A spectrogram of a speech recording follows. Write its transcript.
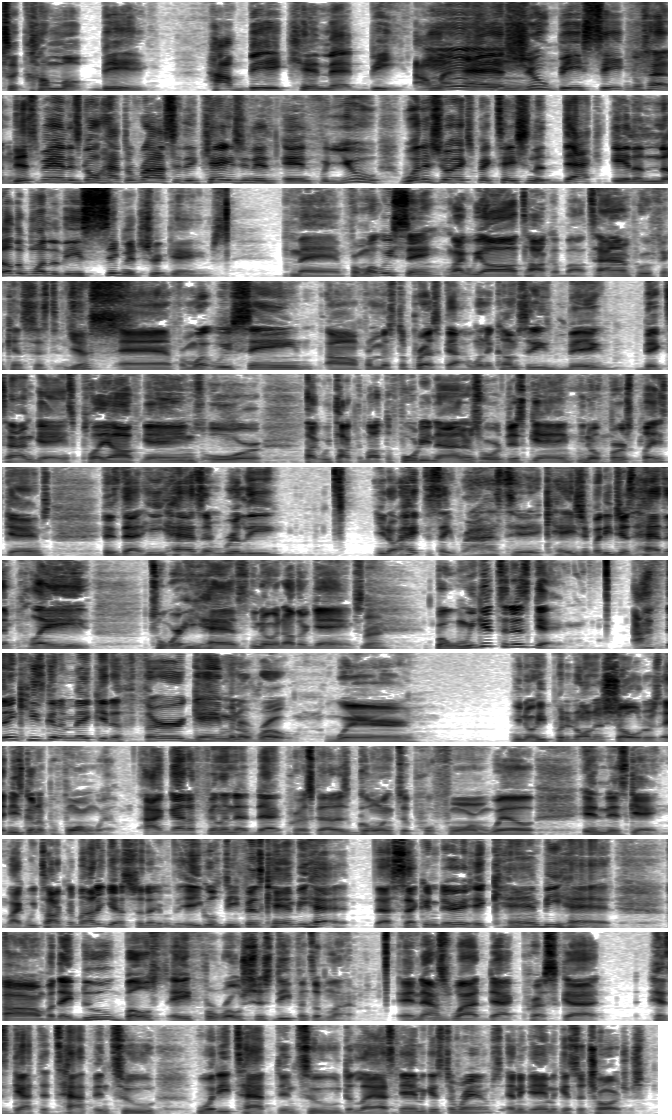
to come up big. How big can that be? I'm gonna mm. ask you, BC. This man is gonna have to rise to the occasion. And, and for you, what is your expectation of Dak in another one of these signature games? Man, from what we've seen, like we all talk about, time proof and consistency. Yes. And from what we've seen um, from Mr. Prescott when it comes to these big, big time games, playoff games, or like we talked about the 49ers or this game, you know, first place games, is that he hasn't really, you know, I hate to say rise to the occasion, but he just hasn't played to where he has, you know, in other games. Right. But when we get to this game, I think he's going to make it a third game in a row where you know, he put it on his shoulders and he's going to perform well. I got a feeling that Dak Prescott is going to perform well in this game. Like we talked about it yesterday, the Eagles defense can be had. That secondary, it can be had. Um, but they do boast a ferocious defensive line. And that's why Dak Prescott has got to tap into what he tapped into the last game against the Rams and the game against the Chargers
